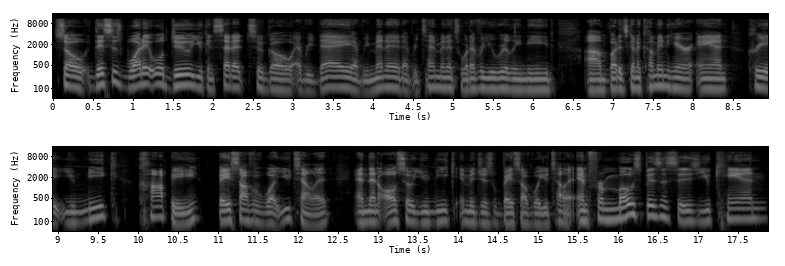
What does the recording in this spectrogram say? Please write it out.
So this is what it will do. You can set it to go every day, every minute, every 10 minutes, whatever you really need. Um, but it's going to come in here and create unique copy based off of what you tell it and then also unique images based off what you tell it and for most businesses you can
